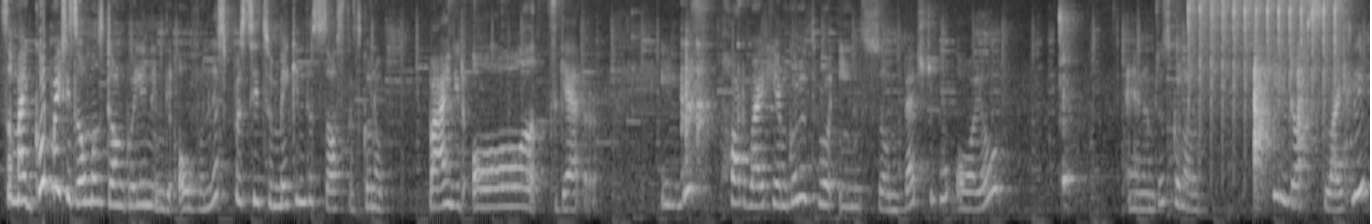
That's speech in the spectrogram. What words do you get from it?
so my goat meat is almost done grilling in the oven. Let's proceed to making the sauce that's going to bind it all together. In this pot right here, I'm going to throw in some vegetable oil and I'm just going to heat it up slightly.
